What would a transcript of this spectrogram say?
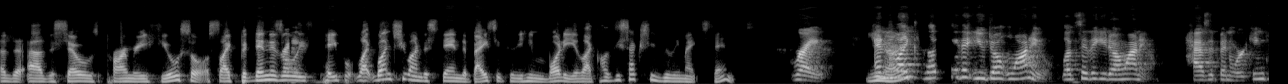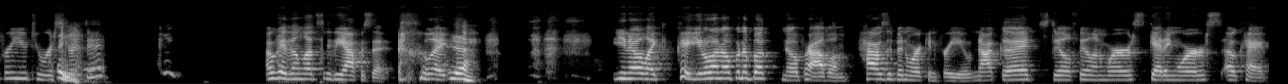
are the, are the cell's primary fuel source. Like, but then there's all these people, like, once you understand the basics of the human body, you're like, oh, this actually really makes sense. Right. You and know? like, let's say that you don't want to. Let's say that you don't want to. Has it been working for you to restrict it? Okay, then let's do the opposite. like, yeah. You know, like, okay, you don't want to open a book? No problem. How's it been working for you? Not good? Still feeling worse? Getting worse? Okay.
